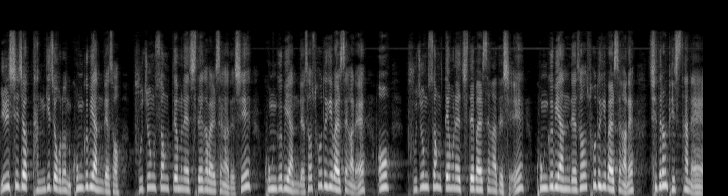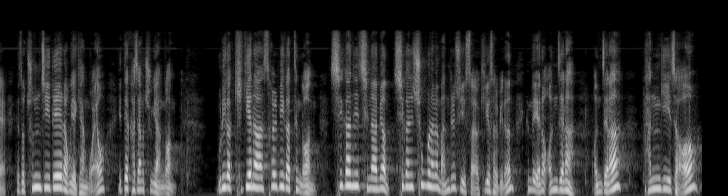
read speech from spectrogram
일시적 단기적으로는 공급이 안 돼서 부중성 때문에 지대가 발생하듯이 공급이 안 돼서 소득이 발생하네. 어? 부중성 때문에 지대 발생하듯이 공급이 안 돼서 소득이 발생하네. 지대랑 비슷하네. 그래서 준지대라고 얘기한 거예요. 이때 가장 중요한 건 우리가 기계나 설비 같은 건 시간이 지나면 시간이 충분하면 만들 수 있어요 기계 설비는. 근데 얘는 언제나 언제나 단기적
